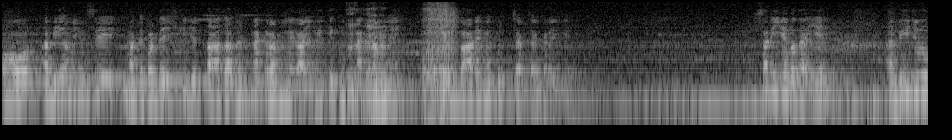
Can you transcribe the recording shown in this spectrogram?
और अभी हम इनसे मध्य प्रदेश की जो ताज़ा घटनाक्रम है, राजनीतिक घटनाक्रम है, इस बारे में कुछ चर्चा करेंगे। सर, ये बताइए, अभी जो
